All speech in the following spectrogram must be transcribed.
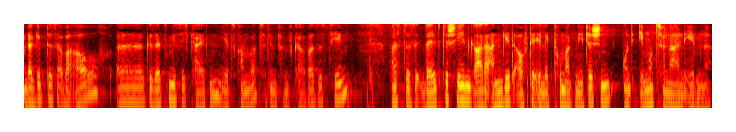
Und da gibt es aber auch äh, Gesetzmäßigkeiten, jetzt kommen wir zu dem Fünf-Körpersystem, was das Weltgeschehen gerade angeht auf der elektromagnetischen und emotionalen Ebene.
